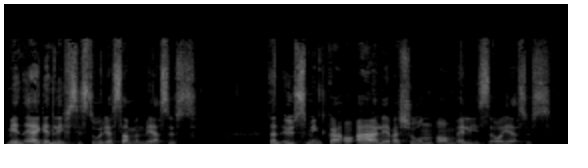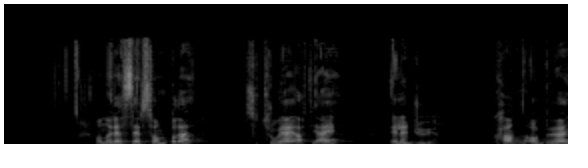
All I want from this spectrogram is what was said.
Min egen livshistorie sammen med Jesus. Den usminka og ærlige versjonen om Elise og Jesus. Og Når jeg ser sånn på det, så tror jeg at jeg, eller du, kan og bør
